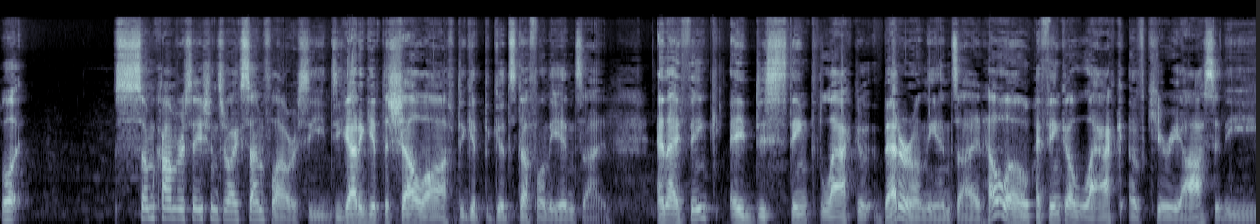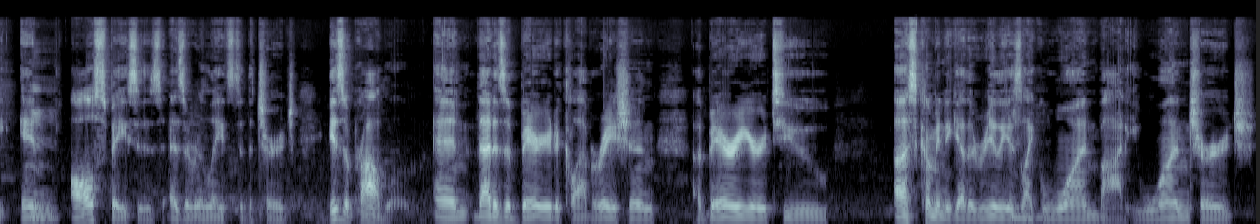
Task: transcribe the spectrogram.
Well, some conversations are like sunflower seeds. You got to get the shell off to get the good stuff on the inside. And I think a distinct lack of better on the inside. Hello. I think a lack of curiosity in Mm. all spaces as it relates to the church is a problem. And that is a barrier to collaboration, a barrier to us coming together really is like Mhm. one body, one church,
